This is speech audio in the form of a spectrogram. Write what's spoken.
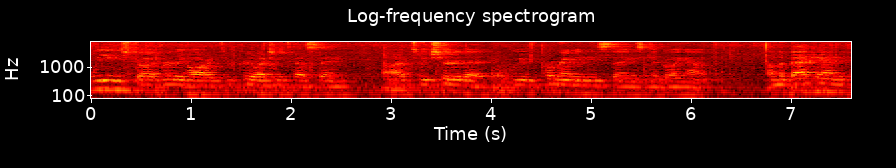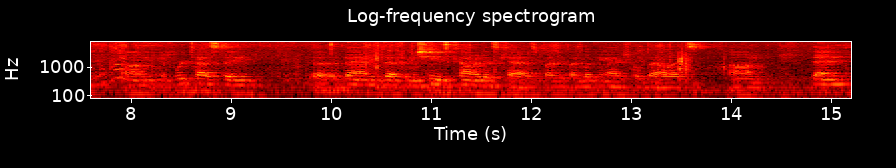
we strive really hard through pre-election testing uh, to ensure that we're programming these things and they're going out. On the back end, um, if we're testing uh, that the machine's counted as cast by, by looking at actual ballots, um, then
